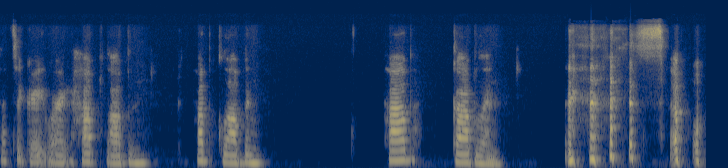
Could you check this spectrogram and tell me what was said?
That's a great word. Hobgoblin. Hobgoblin. Hobgoblin. so, all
